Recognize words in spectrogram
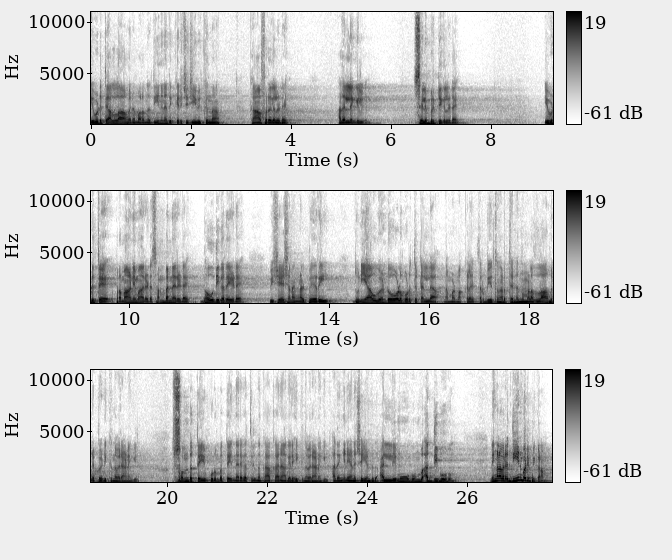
ഇവിടുത്തെ അള്ളാഹുവിനെ മറന്ന് ദീനിനെ ധിക്കരിച്ച് ജീവിക്കുന്ന കാഫറുകളുടെ അതല്ലെങ്കിൽ സെലിബ്രിറ്റികളുടെ ഇവിടുത്തെ പ്രമാണിമാരുടെ സമ്പന്നരുടെ ഭൗതികതയുടെ വിശേഷണങ്ങൾ പേറി ദുനിയാവ് വേണ്ടോളം കൊടുത്തിട്ടല്ല നമ്മൾ മക്കളെ തർബീയത്ത് നടത്തേണ്ടത്. നമ്മൾ അള്ളാഹുവിനെ പേടിക്കുന്നവരാണെങ്കിൽ സ്വന്തത്തെയും കുടുംബത്തെയും നരകത്തിൽ നിന്ന് കാക്കാൻ ആഗ്രഹിക്കുന്നവരാണെങ്കിൽ അതെങ്ങനെയാണ് ചെയ്യേണ്ടത്? അല്ലിമൂഹും അദ്ദിബൂഹും നിങ്ങൾ അവരെ ദീൻ പഠിപ്പിക്കണം.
